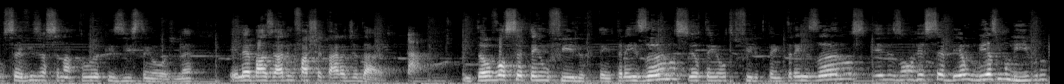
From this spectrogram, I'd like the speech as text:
os serviços de assinatura que existem hoje, né? Ele é baseado em faixa etária de idade. Tá. Então você tem um filho que tem três anos, eu tenho outro filho que tem três anos, eles vão receber o mesmo livro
